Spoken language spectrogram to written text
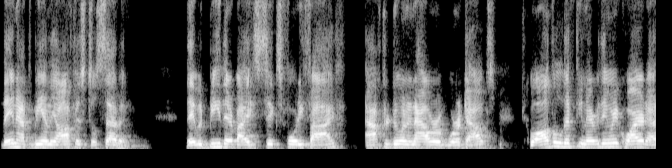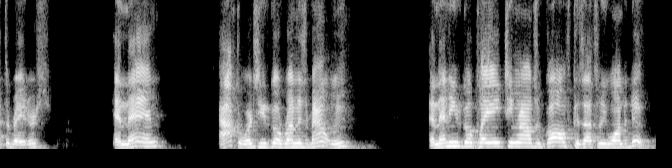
They didn't have to be in the office till seven. They would be there by 6:45 after doing an hour of workouts, do all the lifting, everything required at the Raiders, and then afterwards he'd go run his mountain, and then he'd go play 18 rounds of golf because that's what he wanted to do,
